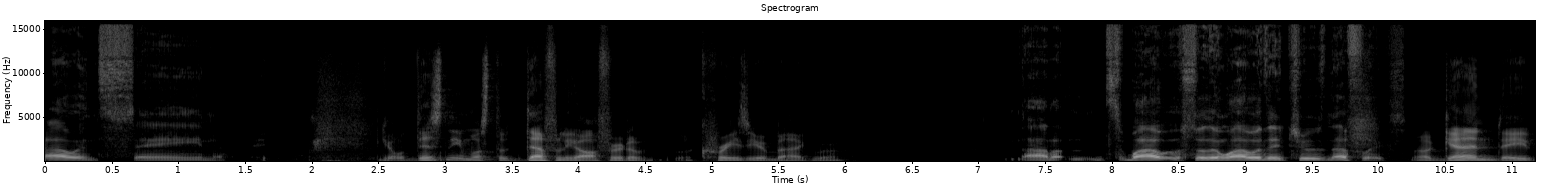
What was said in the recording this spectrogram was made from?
How insane. yo. Disney must have definitely offered a crazier bag, bro. I don't. Why? So then, why would they choose Netflix? Again, they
